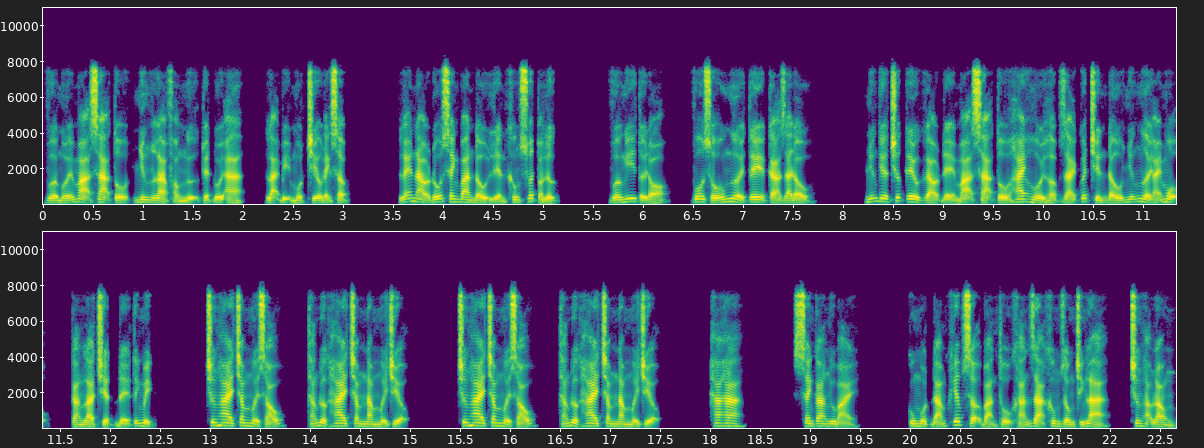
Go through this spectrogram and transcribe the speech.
vừa mới mạ xạ tổ nhưng là phòng ngự tuyệt đối a, lại bị một chiêu đánh sập. Lẽ nào đỗ xanh ban đầu liền không xuất toàn lực? Vừa nghĩ tới đó, vô số người tê cả ra đầu. Những kia trước kêu gào để mạ xạ tổ hai hồi hợp giải quyết chiến đấu những người hái mộ, càng là triệt để tinh mịch. Chương hai trăm mười sáu tháng được hai trăm năm mươi triệu. Chương hai trăm mười sáu tháng được hai trăm năm mươi triệu. Ha ha. Xanh ca ngư bài cùng một đám khiếp sợ bản thổ khán giả không giống chính là, trương hạo long,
